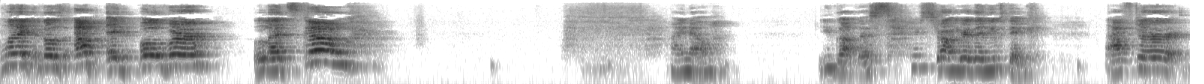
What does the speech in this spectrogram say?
Leg goes up and over. Let's go. I know. You got this. You're stronger than you think. After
